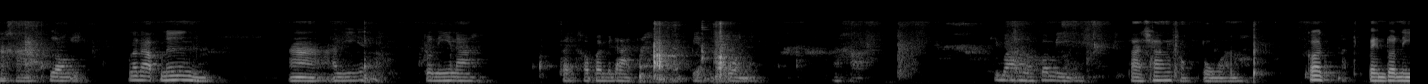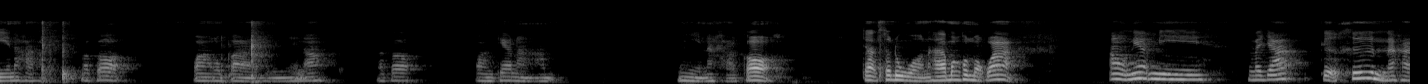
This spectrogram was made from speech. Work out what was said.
นะคะ ลองอีกระดับหนึ่งอ่า อันนี้ตัวนี้นะ ใส่เข้าไปไม่ได้ เปลี่ยนตัวนึงนะคะ ที่บ้านเราก็มีตาช่างสองตัวเนาะก็เป็นตัวนี้นะคะ แล้วก็วางลงไปอย่างนี้นะ แล้วก็ วางแก้วน้ำนี่นะคะ ก็จะสะดวกนะคะ บางคนบอกว่า เอ้าเนี่ยมีระยะเกิดขึ้นนะคะ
